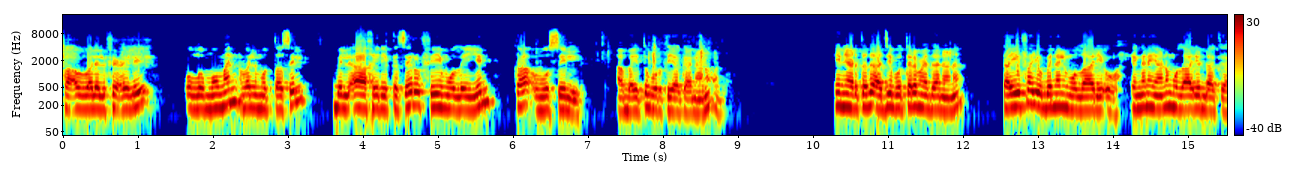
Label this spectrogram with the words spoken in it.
ഫഅവലൽ ഫിയലി ഉളുമുമൻ വൽ മുത്തസിൽ ബിൽ ആഖിരി കസിർ ഫി മുലയിൻ ക വുസിൽ. ആ ബൈത്ത് പൂർത്തിയാക്കാനാണ് അത്. ഇനി അടുത്തത് അജീബ് ഉത്തരം എഴുതാനാണ്. കൈഫ യുബനൽ മുലാരി ഓ എങ്ങനെയാണ് മുലാരി ഉണ്ടാക്കുക?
